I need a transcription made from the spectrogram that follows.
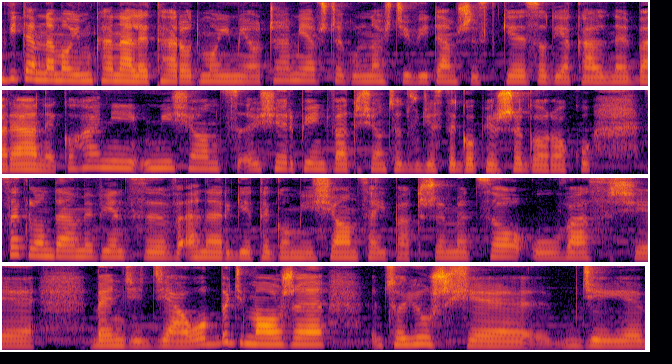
Witam na moim kanale Tarot moimi oczami, a w szczególności witam wszystkie zodiakalne barany. Kochani, miesiąc sierpień 2021 roku. Zaglądamy więc w energię tego miesiąca i patrzymy, co u Was się będzie działo. Być może, co już się dzieje,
